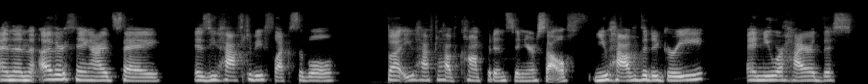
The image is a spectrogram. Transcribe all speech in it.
And then the other thing I'd say is you have to be flexible, but you have to have confidence in yourself. You have the degree, and you were hired this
